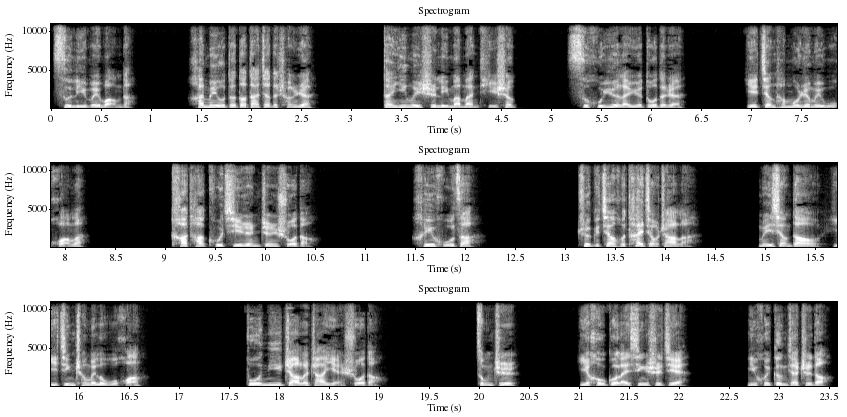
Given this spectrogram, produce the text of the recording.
自立为王的，还没有得到大家的承认，但因为实力慢慢提升，似乎越来越多的人。”也将他默认为五皇了，卡塔库奇认真说道：“黑胡子，这个家伙太狡诈了，没想到已经成为了武皇。”波妮眨了眨眼说道：“总之，以后过来新世界，你会更加知道，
